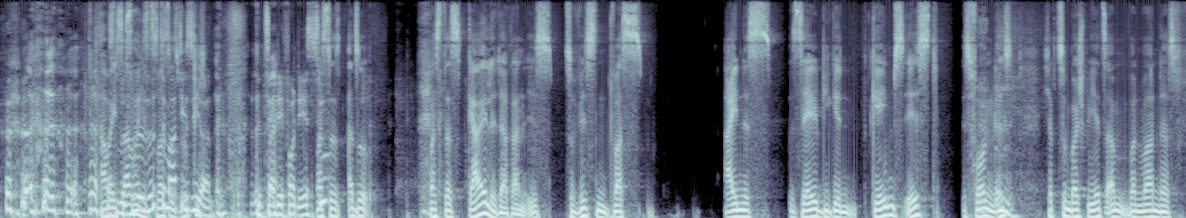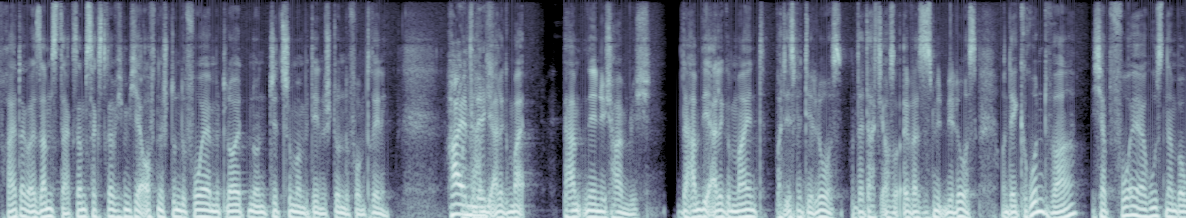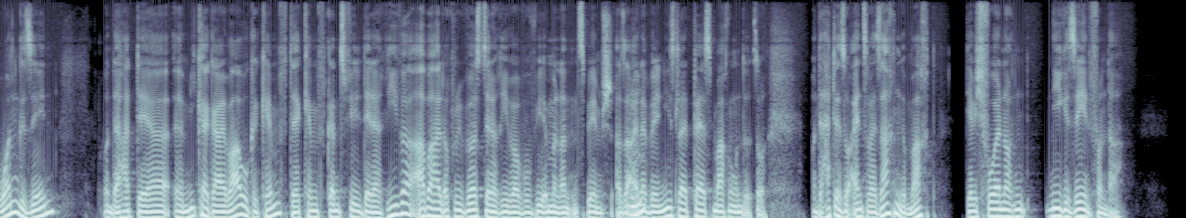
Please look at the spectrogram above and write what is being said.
Aber ich sage jetzt, was das wirklich, Gibt's da DVDs was das, also was das Geile daran ist, zu wissen, was eines selbigen Games ist, ist folgendes. Ich habe zum Beispiel jetzt am, wann war denn das? Freitag oder Samstag? Samstags treffe ich mich ja oft eine Stunde vorher mit Leuten und jitz schon mal mit denen eine Stunde vorm Training. Heimlich. da haben die alle gemeint, da haben, nee, nicht heimlich. Da haben die alle gemeint, was ist mit dir los? Und da dachte ich auch so, ey, was ist mit mir los? Und der Grund war, ich habe vorher Who's Number One gesehen und da hat der äh, Mika Galvao gekämpft, der kämpft ganz viel der Riva, aber halt auch Reverse der Riva, wo wir immer landen Swimsch. Also mhm. einer will nie Slide Pass machen und so. Und da hat er so ein, zwei Sachen gemacht, die habe ich vorher noch nie gesehen von da.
